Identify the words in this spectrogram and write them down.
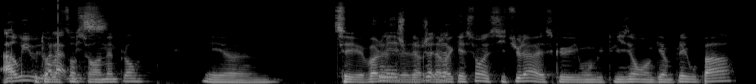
Ah oui, oui, Tout en voilà. restant sur un même plan. Et c'est voilà, Mais je- la, je- la je- vraie question elle se situe là. Est-ce qu'ils vont l'utiliser en gameplay ou pas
